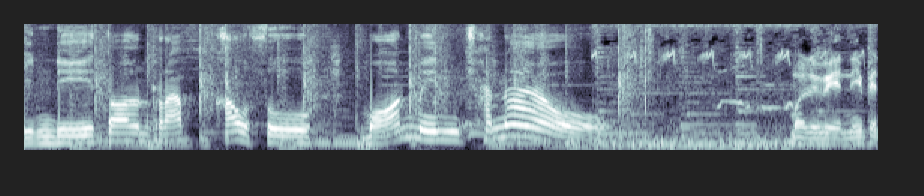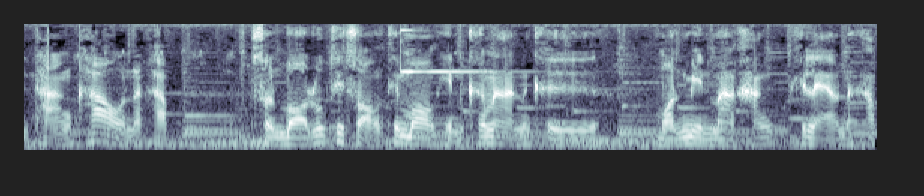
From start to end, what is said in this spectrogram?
ยินดีต้อนรับเข้าสู่หมอนมินชาแนลบริเวณนี้เป็นทางเข้านะครับ ส่วนบ่อลูกที่สองที่มองเห็นข้างหน้านั่นคือ หมอนมินมาครั้งที่แล้วนะครับ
